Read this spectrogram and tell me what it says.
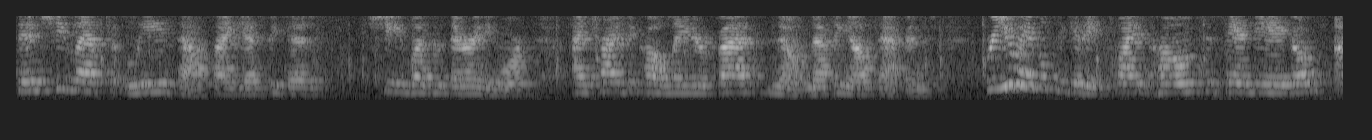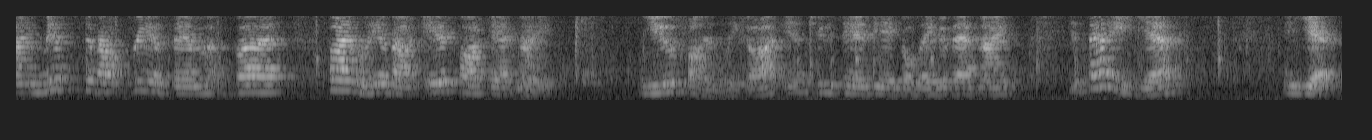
Then she left Lee's house, I guess, because she wasn't there anymore. I tried to call later, but no, nothing else happened. Were you able to get a flight home to San Diego? I missed about three of them, but finally, about eight o'clock at night. You finally got into San Diego later that night. Is that a yes? Yes.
